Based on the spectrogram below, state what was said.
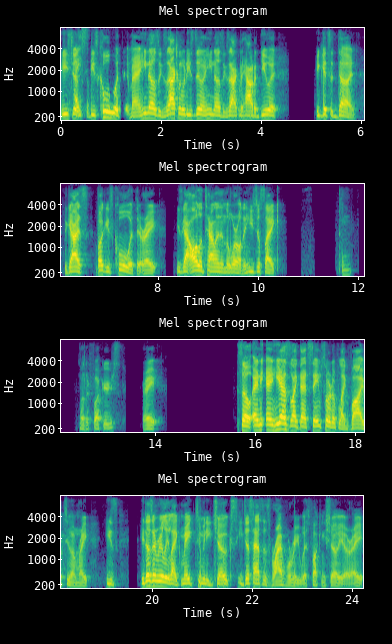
He's just he's cool with it, man. He knows exactly what he's doing. He knows exactly how to do it. He gets it done. The guy's fucking cool with it, right? He's got all the talent in the world, and he's just like, "Boom, motherfuckers, right? So, and and he has like that same sort of like vibe to him, right? He's he doesn't really like make too many jokes. He just has this rivalry with fucking Shoyo, right?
